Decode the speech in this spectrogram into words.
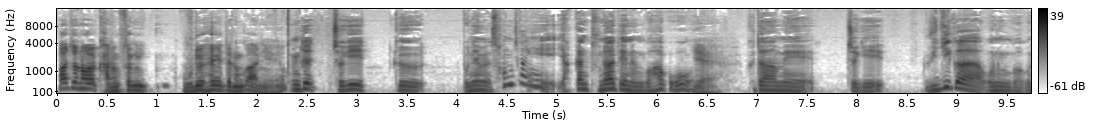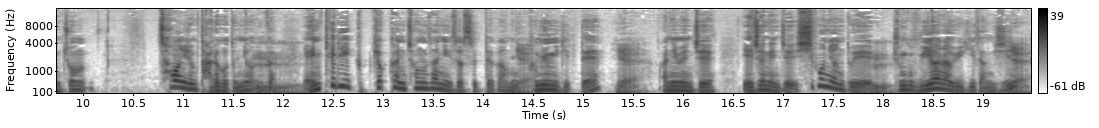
빠져나갈 가능성이 우려해야 되는 거 아니에요? 근데 저기 그 뭐냐면 성장이 약간 둔화되는 거 하고 예. 그 다음에 저기 위기가 오는 거하고는 좀 차원이 좀 다르거든요. 그러니까 음. 엔캐리 급격한 청산이 있었을 때가 뭐 예. 금융위기 때 예. 아니면 이제 예전에 이제 15년도에 음. 중국 위안화 위기 당시 예.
